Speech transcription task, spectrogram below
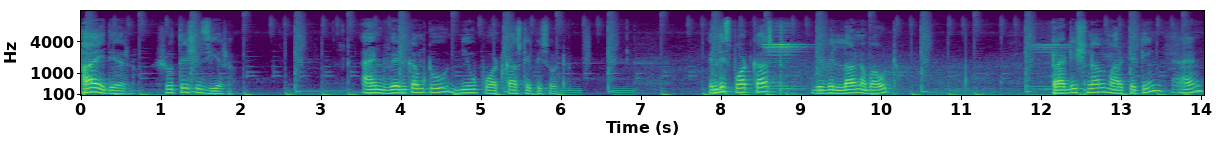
Hi there, Shrutesh is here, and welcome to new podcast episode. In this podcast, we will learn about traditional marketing and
